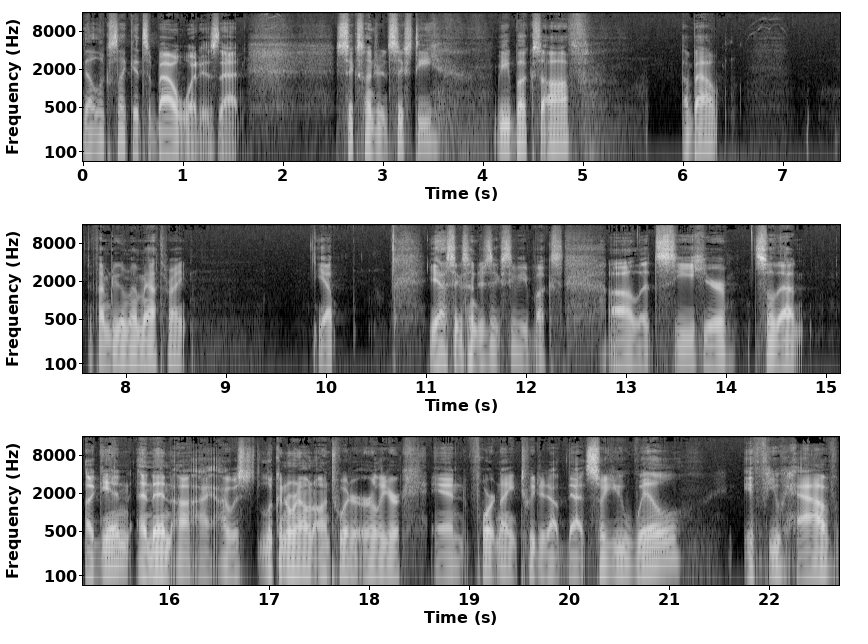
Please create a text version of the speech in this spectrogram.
That looks like it's about what is that? Six hundred sixty V bucks off. About if I'm doing my math right. Yep, yeah, 660 V bucks. Uh, let's see here. So that again, and then uh, I, I was looking around on Twitter earlier, and Fortnite tweeted out that so you will if you have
